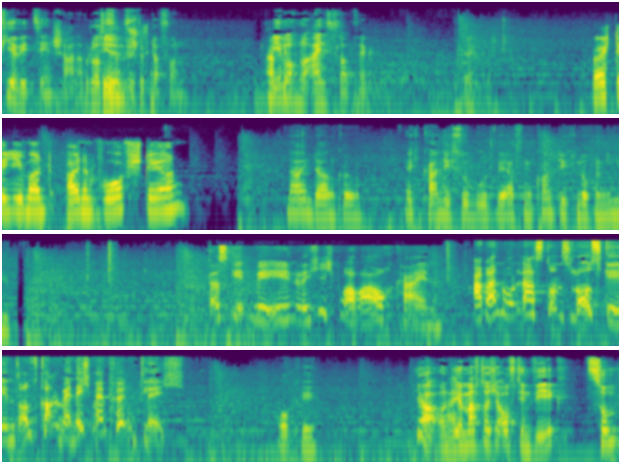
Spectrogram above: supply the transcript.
4w10 Schaden, aber du hast 4W10. fünf Stück davon. Okay. Nehmen auch nur einen Slot weg. Möchte jemand einen Wurfstern? Nein, danke. Ich kann nicht so gut werfen, konnte ich noch nie. Das geht mir ähnlich. Ich brauche auch keinen. Aber nun lasst uns losgehen, sonst kommen wir nicht mehr pünktlich. Okay. Ja, und Nein. ihr macht euch auf den Weg zum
